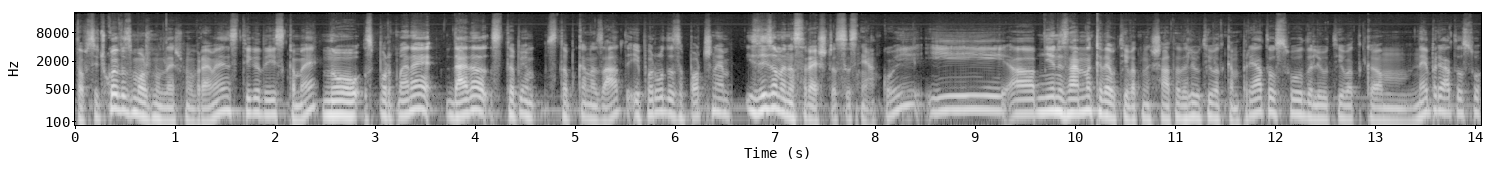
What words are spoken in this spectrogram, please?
То всичко е възможно в днешно време, стига да искаме, но според мен е, дай да стъпим стъпка назад и първо да започнем. Излизаме на среща с някой и а, ние не знаем на къде отиват нещата, дали отиват към приятелство, дали отиват към неприятелство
